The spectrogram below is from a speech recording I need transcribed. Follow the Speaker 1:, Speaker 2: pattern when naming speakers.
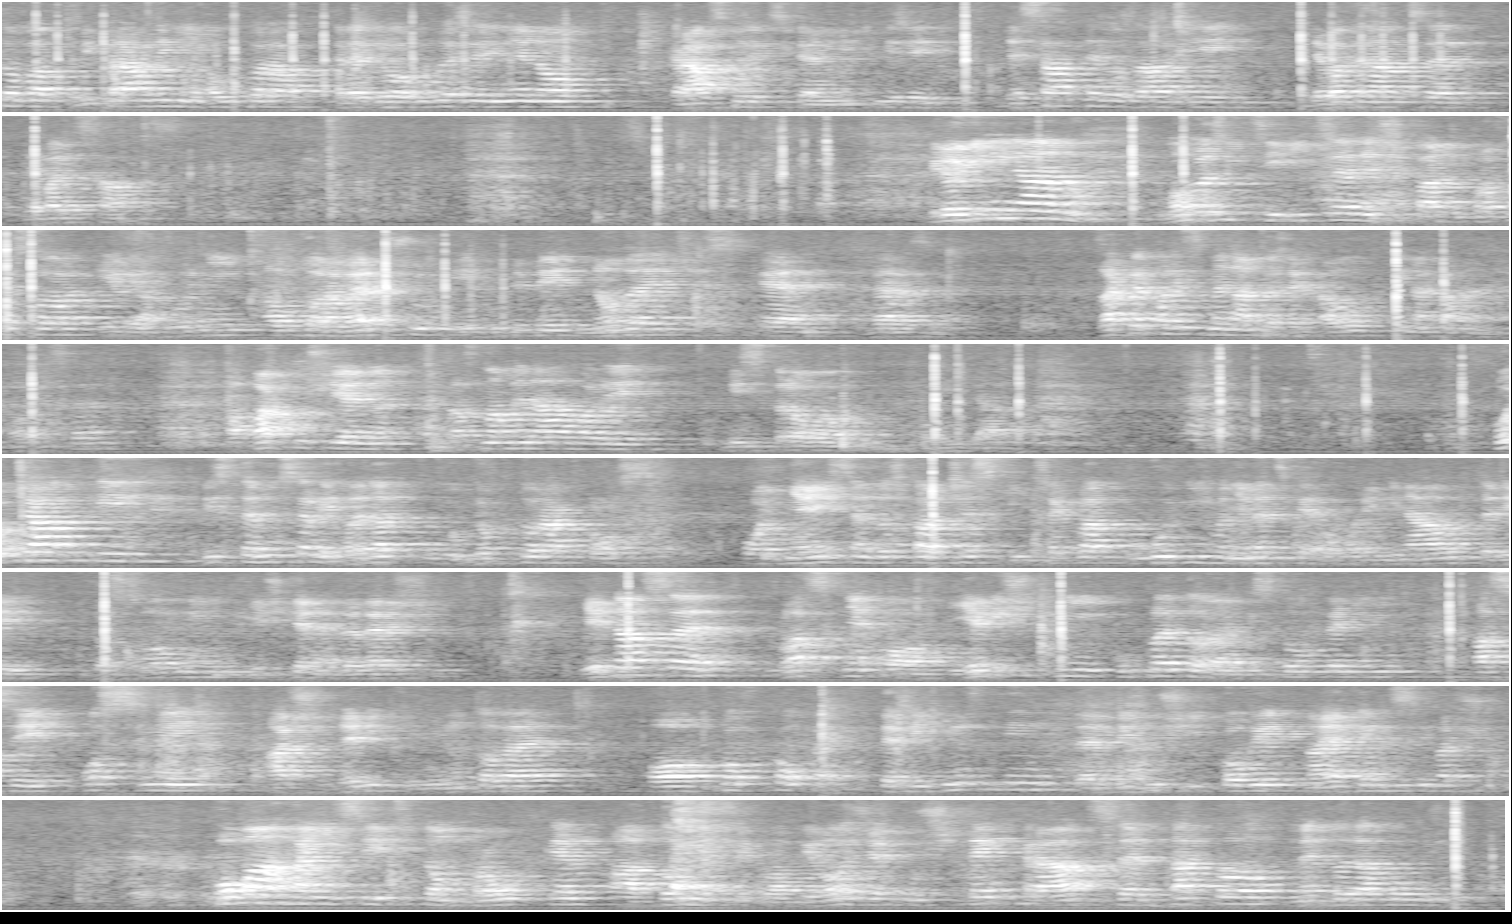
Speaker 1: citovat vyprávění autora, které bylo uveřejněno v Krásnolickém výtíři 10. září 1990. Kdo jiný nám mohl říci více než pan profesor Ilja Hurník, autor veršů i hudby nové české verze. Zaklepali jsme na dveře chaloupky na kamenné horce a pak už jen zaznamenávali mistrovo povídání. Počátky byste museli hledat u doktora Klose. Od něj jsem dostal český překlad původního německého originálu, tedy doslovný, ještě ve verších. Jedná se vlastně o jevištní kupletové vystoupení, asi 8 až 9 minutové, o kovkopech, kteří instinktem vytuší kovy na jakémsi vršku. Pomáhají si přitom proutkem a to mě překvapilo, že už tenkrát se tato metoda používá.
